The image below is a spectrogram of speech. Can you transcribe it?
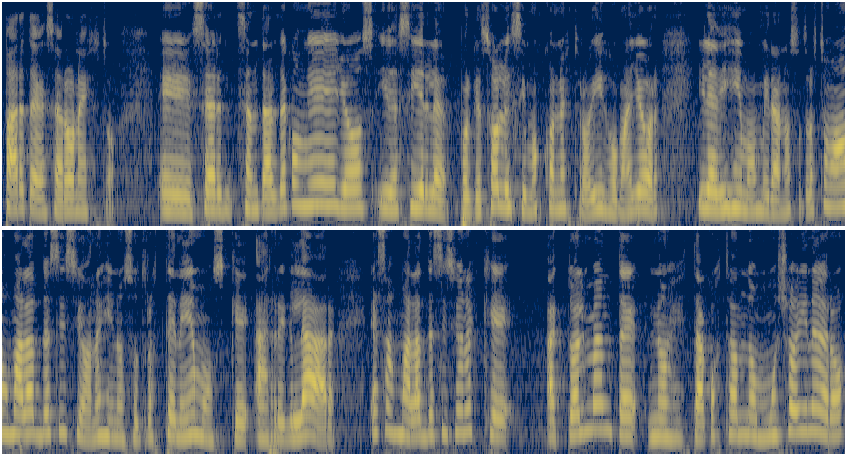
parte de ser honesto. Eh, ser, sentarte con ellos y decirle, porque eso lo hicimos con nuestro hijo mayor, y le dijimos, mira, nosotros tomamos malas decisiones y nosotros tenemos que arreglar esas malas decisiones que actualmente nos está costando mucho dinero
